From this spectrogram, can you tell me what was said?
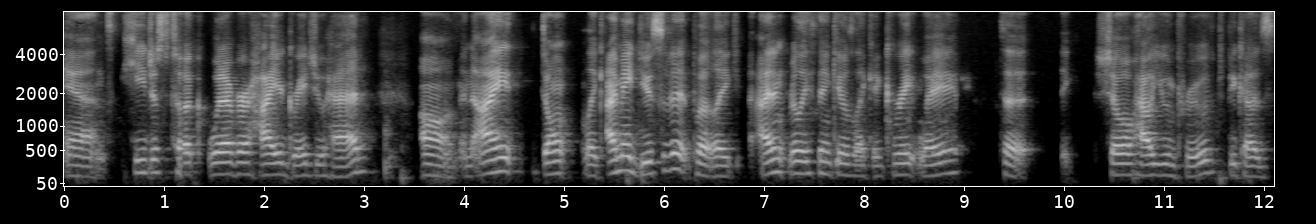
and he just took whatever higher grade you had. Um, and I don't like I made use of it, but like I didn't really think it was like a great way to like, show how you improved because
